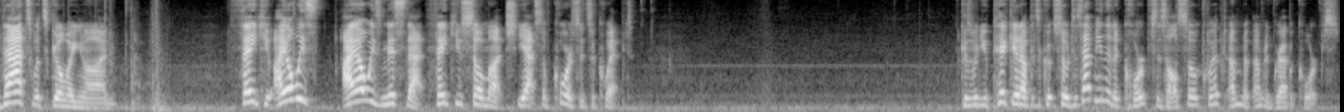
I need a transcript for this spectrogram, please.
That's what's going on. Thank you. I always I always miss that. Thank you so much. Yes, of course it's equipped. Because when you pick it up, it's equipped. So does that mean that a corpse is also equipped? I'm gonna, I'm gonna grab a corpse.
